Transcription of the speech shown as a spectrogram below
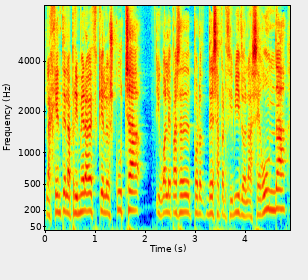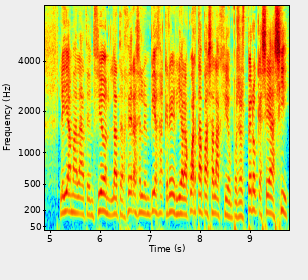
la gente la primera vez que lo escucha igual le pasa por desapercibido, la segunda le llama la atención, la tercera se lo empieza a creer y a la cuarta pasa la acción. Pues espero que sea así,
